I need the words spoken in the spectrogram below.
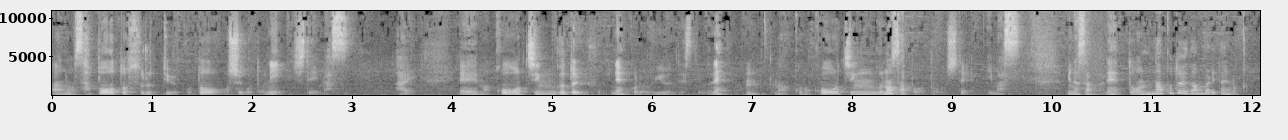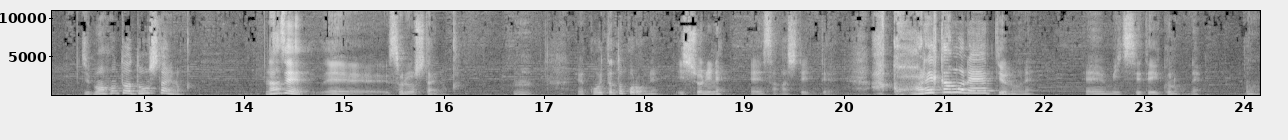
あのサポートするっていうことをお仕事にしています。はい。えー、まあ、コーチングというふうにねこれを言うんですけどね、うん。まあ、このコーチングのサポートをしています。皆さんがねどんなことで頑張りたいのか。自分は本当はどうしたいの？かなぜ、えー、それをしたいのか、うん。えこういったところをね一緒にね、えー、探していってあこれかもねっていうのをね、えー、見つけていくのをね、うん。ま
